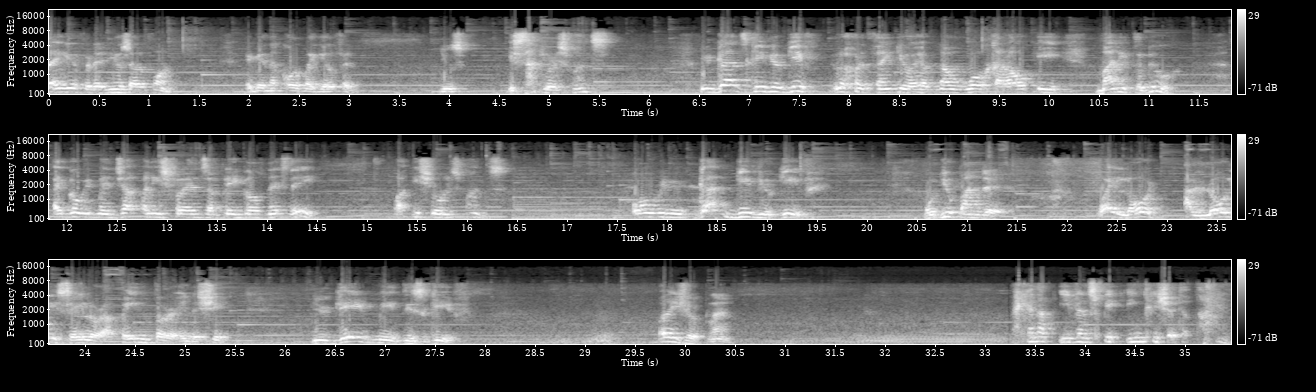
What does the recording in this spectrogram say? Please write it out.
Thank you for the new cell phone. I'm gonna call my girlfriend. Use. Is that your response? When God's give you a gift, Lord, thank you. I have now more karaoke money to do. I go with my Japanese friends and play golf next day. What is your response? Or when God give you a gift, would you ponder? Why, Lord, a lowly sailor, a painter in the ship, you gave me this gift. What is your plan? I cannot even speak English at the time.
